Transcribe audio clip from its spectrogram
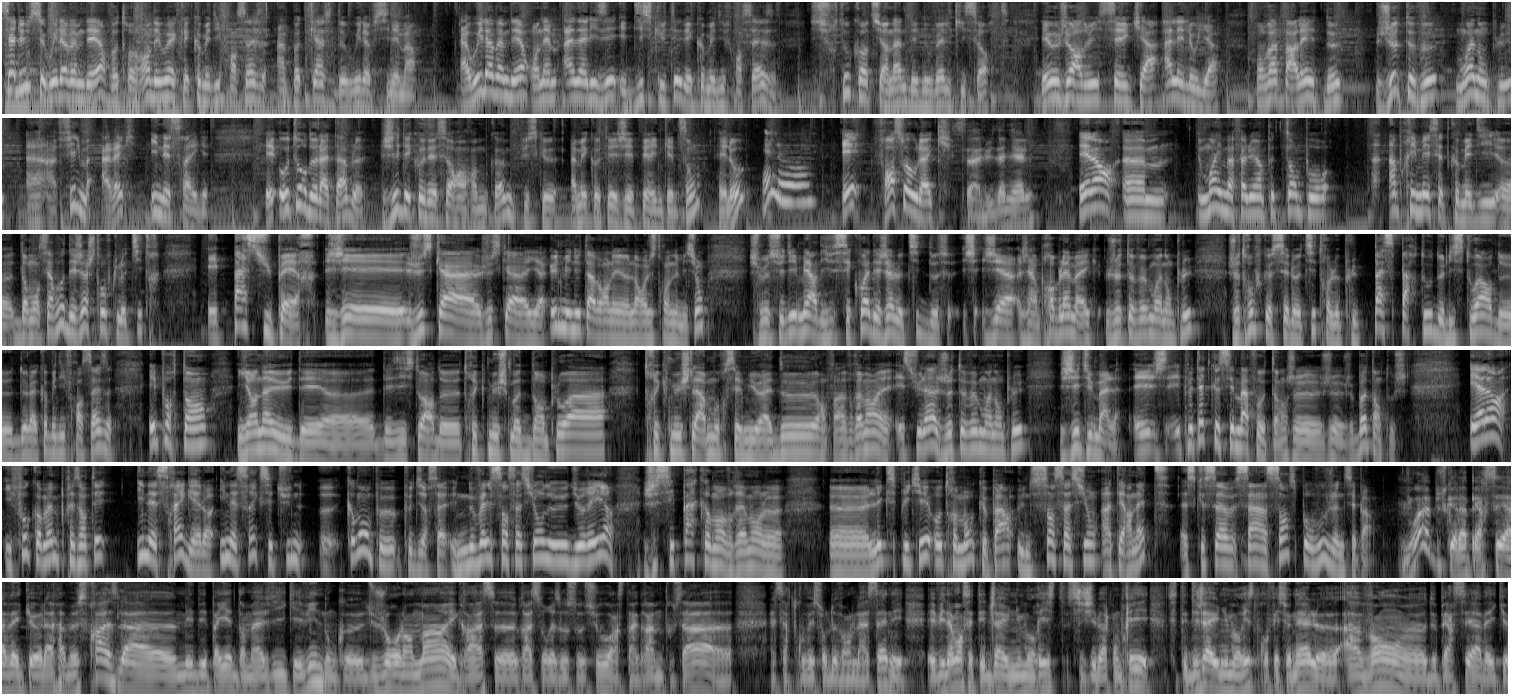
Salut, c'est Will of MDR, votre rendez-vous avec les comédies françaises, un podcast de Will of Cinéma. À Will of MDR, on aime analyser et discuter des comédies françaises, surtout quand il y en a des nouvelles qui sortent. Et aujourd'hui, c'est le cas, alléluia, on va parler de Je te veux, moi non plus, un, un film avec Inès Reg. Et autour de la table, j'ai des connaisseurs en rom-com, puisque à mes côtés, j'ai Perrine Kenson, hello, Hello et François Oulac. Salut Daniel. Et alors, euh, moi, il m'a fallu un peu de temps pour imprimer cette comédie euh, dans mon cerveau. Déjà, je trouve que le titre est pas super. J'ai jusqu'à jusqu'à il y a une minute avant l'enregistrement de l'émission, je me suis dit merde, c'est quoi déjà le titre de ce J'ai un- problème avec Je te veux moi non plus. Je trouve que c'est le titre le plus passe-partout de l'histoire de, de la comédie française. Et pourtant, il y en a eu des euh, des histoires de trucs muche mode d'emploi, truc muche l'amour c'est mieux à deux. Enfin vraiment. Et celui-là, Je te veux moi non plus, j'ai du mal. Et, et peut-être que c'est ma faute. Hein, je, je je botte en touche. Et alors, il faut quand même présenter Inès Reg. Alors, Inès Reg, c'est une, euh, comment on peut, peut dire ça, une nouvelle sensation de- du rire? Je sais pas comment vraiment le euh, l'expliquer autrement que par une sensation internet. Est-ce que ça, a un sens pour vous? Je ne sais pas. Ouais, puisqu'elle a percé avec euh, la fameuse phrase là, euh, mets des paillettes dans ma vie, Kevin. Donc euh, du jour au lendemain et grâce grâce aux réseaux sociaux, Instagram, tout ça, elle s'est retrouvée sur le devant de la scène. Et évidemment, c'était déjà une humoriste, si j'ai bien compris, c'était déjà une humoriste professionnelle avant de percer avec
